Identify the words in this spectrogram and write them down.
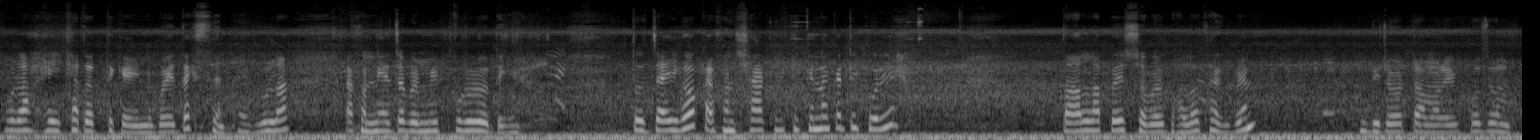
পুরা এই খাতার থেকে নেব, এই দেখছেন, এগুলা এখন নিয়ে যাবে মিরপুরের দিকে তো যাই হোক, এখন শাক একটু কেনাকাটি করি। তো আল্লাহ সবাই ভালো থাকবেন। ভিডিওটা আমার এই পর্যন্ত।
